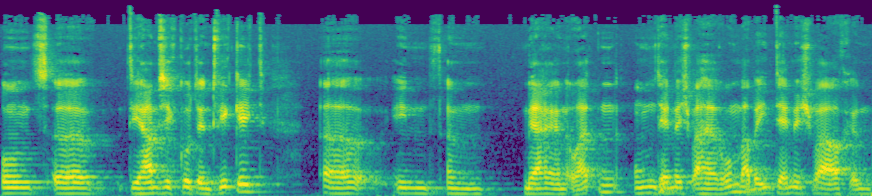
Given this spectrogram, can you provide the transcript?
und äh, die haben sich gut entwickelt äh, in, an mehreren Orten um Temeschwar herum, aber in Temeschwar auch in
